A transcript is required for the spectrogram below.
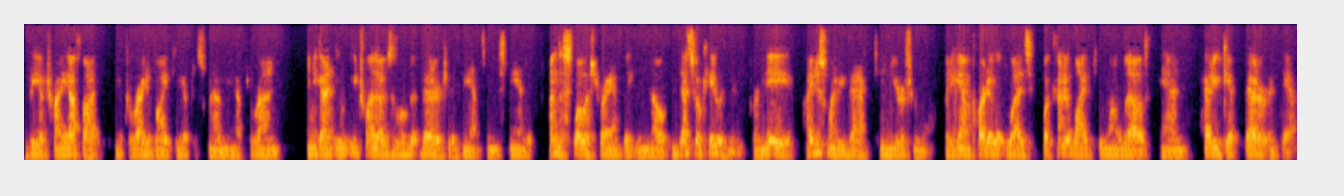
To be a triathlete, you have to ride a bike, you have to swim, you have to run, and you got to do each one of those a little bit better to advance and stand it. I'm the slowest triathlete you know, and that's okay with me. For me, I just want to be back 10 years from now. But again, part of it was what kind of life do you want to live and how do you get better at that?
